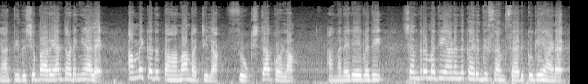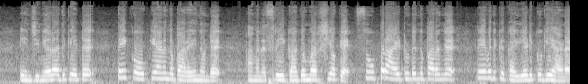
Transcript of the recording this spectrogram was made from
ഞാൻ തിരിച്ചു പറയാൻ തുടങ്ങിയാലേ അമ്മയ്ക്കത് താങ്ങാൻ പറ്റില്ല. സൂക്ഷിച്ചാ കൊള്ളാം. അങ്ങനെ രേവതി ചന്ദ്രമതിയാണെന്ന് കരുതി സംസാരിക്കുകയാണ്. എഞ്ചിനീയർ അത് കേട്ട് ടേക്ക് ഓക്കെ ആണെന്ന് പറയുന്നുണ്ട്. അങ്ങനെ ശ്രീകാന്തും വർഷിയൊക്കെ സൂപ്പർ ആയിട്ടുണ്ടെന്ന് പറഞ്ഞ് രേവതിക്ക് കൈയടിക്കുകയാണ്.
